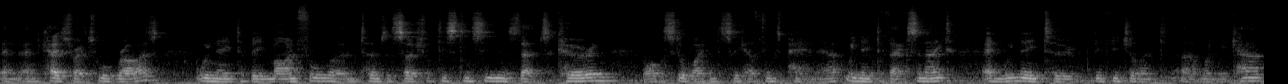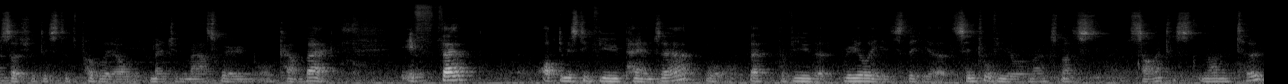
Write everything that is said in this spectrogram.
and, and case rates will rise. We need to be mindful uh, in terms of social distancing as that's occurring while we're still waiting to see how things pan out. We need to vaccinate and we need to be vigilant uh, when we can't social distance. Probably, I would imagine mask wearing will come back. If that optimistic view pans out, or that the view that really is the uh, central view amongst most scientists at the moment too,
